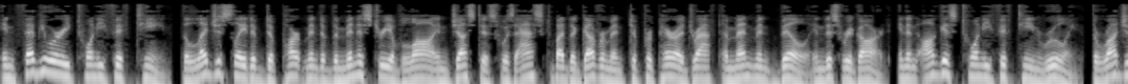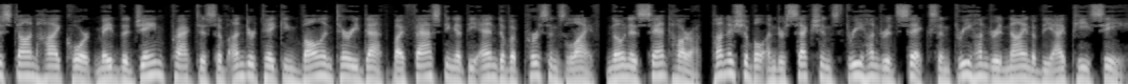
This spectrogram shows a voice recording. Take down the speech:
In February 2015, the Legislative Department of the Ministry of Law and Justice was asked by the government to prepare a draft amendment bill in this regard. In an August 2015 ruling, the Rajasthan High Court made the Jain practice of undertaking voluntary death by fasting at the end of a person's life, known as santhara, punishable under sections 306 and 309 of the IPC.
